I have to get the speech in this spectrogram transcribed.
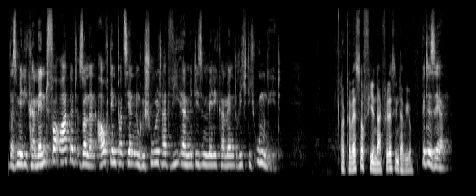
das Medikament verordnet, sondern auch den Patienten geschult hat, wie er mit diesem Medikament richtig umgeht. Dr. Westhoff, vielen Dank für das Interview. Bitte sehr.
